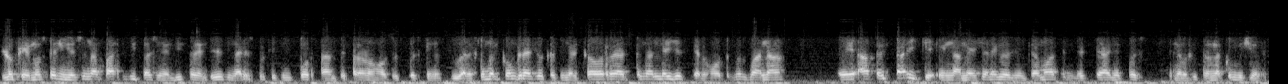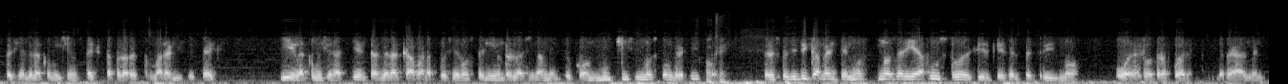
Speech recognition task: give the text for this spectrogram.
Lo que hemos tenido es una participación en diferentes escenarios porque es importante para nosotros pues que en los lugares como el Congreso, que al fin y al cabo redactan las leyes que a nosotros nos van a eh, afectar y que en la mesa de negociación que vamos a tener este año pues tenemos que tener una comisión especial de la Comisión Sexta para reformar el ICETEX y en la Comisión Accidental de la Cámara pues hemos tenido un relacionamiento con muchísimos congresistas. Pero específicamente no, no sería justo decir que es el petrismo o es otra fuerza realmente.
